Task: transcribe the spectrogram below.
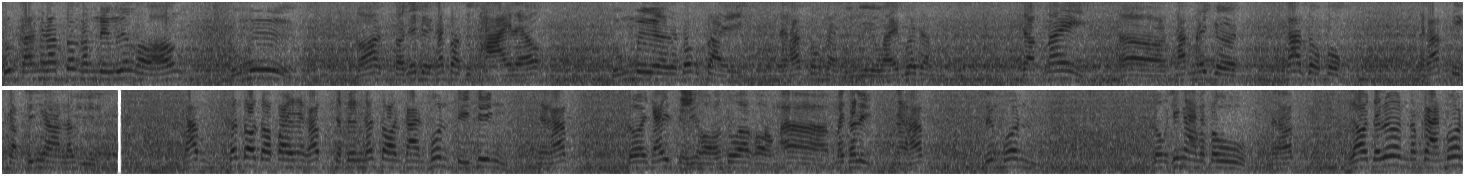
ทุกค รั้งนะครับ ต้องคำนึงเรื่องของถุงมือเนาะตอนนี้เป็นขั้นตอนสุดท้ายแล้ว ถุงมือเราจะต้องใส่นะครับ ต้องใส่ถุงมือไว้เพื่อจะจะไม่ทำให้เกิดคราบโสโปรกนะครับติดกับชิ้นงานเราอีกครับขั้นตอนต่อไปนะครับจะเป็นขั้นตอนการพ่นสีจริงนะครับ โดยใช้สีของตัวของเมทัลลิกนะครับ ซึ่งพ่น ตรงชิ้นงานประตูนะครับ เราจะเริ่มทำการพ่น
